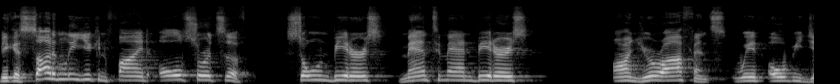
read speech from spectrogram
Because suddenly you can find all sorts of zone beaters, man to man beaters on your offense with OBJ.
